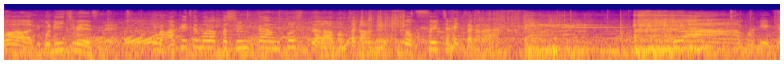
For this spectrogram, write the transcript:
はこれリーチ目ですね。今開けてもらった瞬間閉じたら当たったからね。ちょっとスイッチ入ったかな。うわー負けか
